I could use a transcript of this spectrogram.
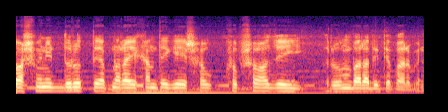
দশ মিনিট দূরত্বে আপনারা এখান থেকে খুব সহজেই রুম ভাড়া দিতে পারবেন।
